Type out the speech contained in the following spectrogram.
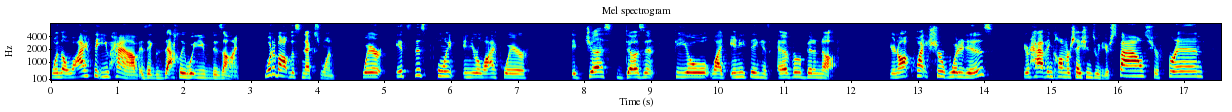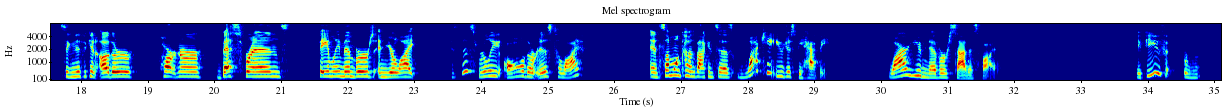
when the life that you have is exactly what you've designed? What about this next one, where it's this point in your life where it just doesn't feel like anything has ever been enough? You're not quite sure what it is. You're having conversations with your spouse, your friend, significant other, partner, best friends, family members and you're like, is this really all there is to life? And someone comes back and says, why can't you just be happy? Why are you never satisfied? If you've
